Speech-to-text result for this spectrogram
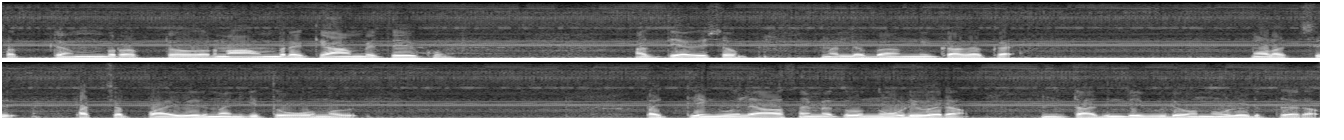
സെപ്റ്റംബർ ഒക്ടോബർ നവംബറൊക്കെ ആകുമ്പോഴത്തേക്കും അത്യാവശ്യം നല്ല ഭംഗിക്ക് അതൊക്കെ മുളച്ച് പച്ചപ്പായി വരുന്ന എനിക്ക് തോന്നുന്നത്. പറ്റിയെങ്കിൽ ആ സമയത്ത് ഒന്നുകൂടി വരാം. എന്നിട്ട് അതിന്റെ വീഡിയോ ഒന്നുകൂടി എടുത്തു തരാം.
